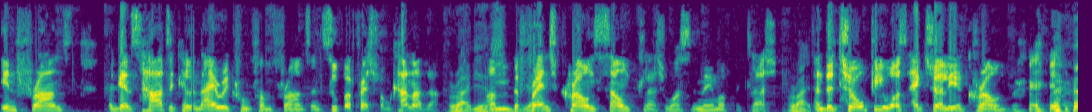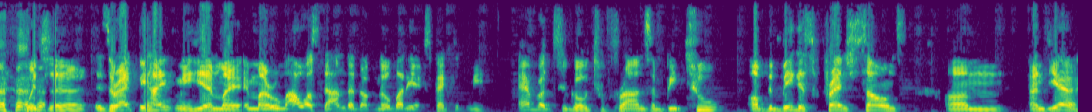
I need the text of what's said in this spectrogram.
in France against Heartical and Irie Crew from France and Super Fresh from Canada. Right, yes. Um, the Yeah. French Crown Sound Clash was the name of the clash. Right. And the trophy was actually a crown, which uh, is right behind me here in my in my room. I was the underdog. Nobody expected me ever to go to France and beat two of the biggest French sounds. Um, and yeah,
